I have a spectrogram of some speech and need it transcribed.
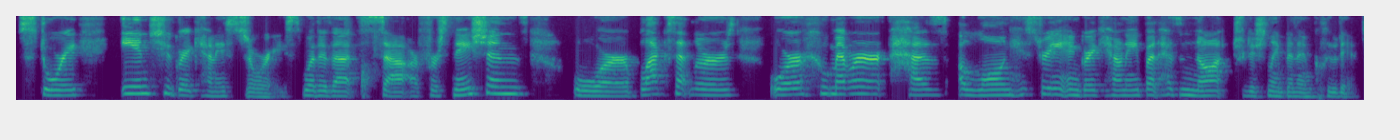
story into Grey County stories, whether that's uh, our First Nations or Black settlers or whomever has a long history in Grey County but has not traditionally been included.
